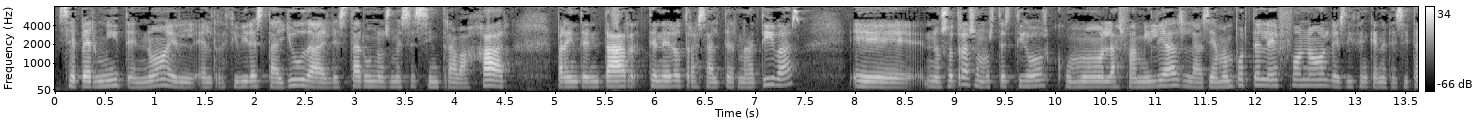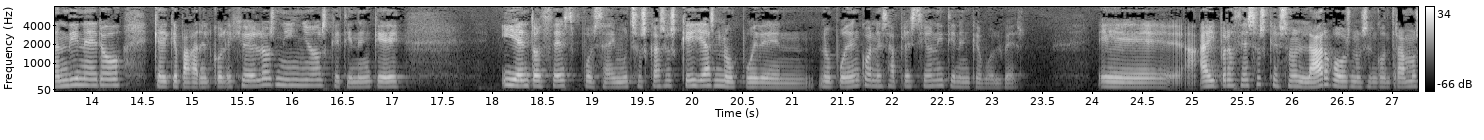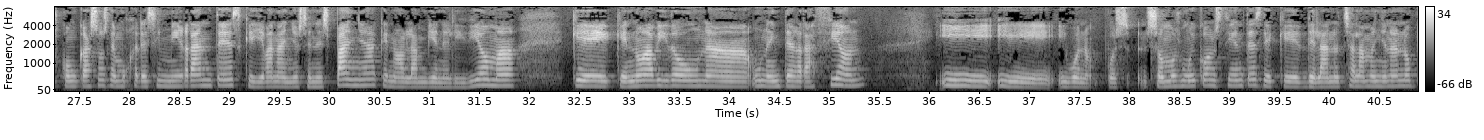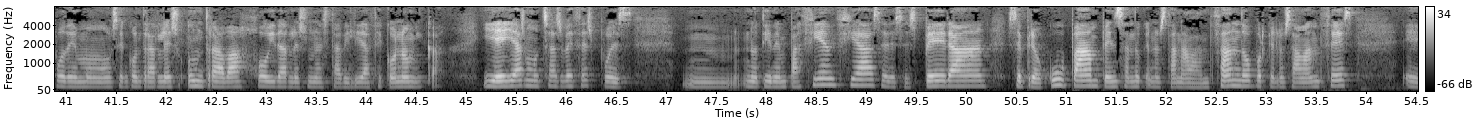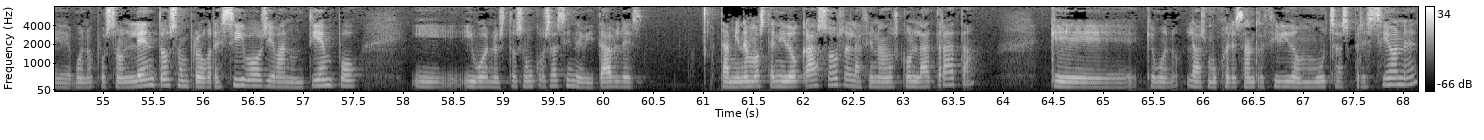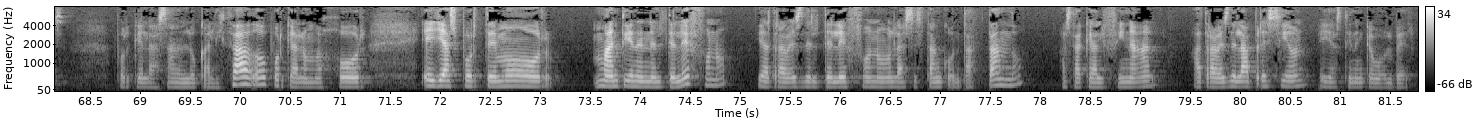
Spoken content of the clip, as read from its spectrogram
se permiten ¿no? el, recibir esta ayuda, el estar unos meses sin trabajar para intentar tener otras alternativas, eh, nosotras somos testigos como las familias las llaman por teléfono, les dicen que necesitan dinero, que hay que pagar el colegio de los niños, que tienen que y entonces pues hay muchos casos que ellas no pueden no pueden con esa presión y tienen que volver. Eh, hay procesos que son largos. Nos encontramos con casos de mujeres inmigrantes que llevan años en España, que no hablan bien el idioma, que, no ha habido una, integración. Y, y, bueno, pues somos muy conscientes de que de la noche a la mañana no podemos encontrarles un trabajo y darles una estabilidad económica. Y ellas muchas veces, pues, Mm, no tienen paciencia, se desesperan, se preocupan pensando que no están avanzando porque los avances eh, bueno, pues son lentos, son progresivos, llevan un tiempo y, bueno, esto son cosas inevitables. También hemos tenido casos relacionados con la trata que, que bueno, las mujeres han recibido muchas presiones porque las han localizado, porque a lo mejor ellas por temor mantienen el teléfono y a través del teléfono las están contactando hasta que al final, a través de la presión, ellas tienen que volver.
